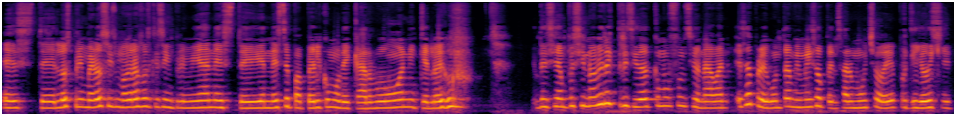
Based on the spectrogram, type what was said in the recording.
este, los primeros sismógrafos que se imprimían este, en este papel como de carbón y que luego decían, pues si no había electricidad, ¿cómo funcionaban? Esa pregunta a mí me hizo pensar mucho, ¿eh? Porque yo dije,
